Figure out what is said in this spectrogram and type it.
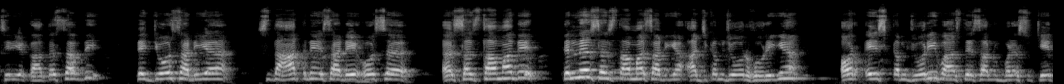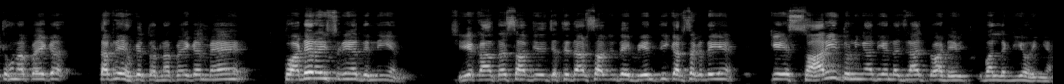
ਸ੍ਰੀ ਅਕਾਲ ਤਖਤ ਸਾਹਿਬ ਦੀ ਤੇ ਜੋ ਸਾਡੀਆਂ ਸਿਧਾਂਤ ਨੇ ਸਾਡੇ ਉਸ ਸੰਸਥਾਵਾਂ ਦੇ, ਤਿੰਨੇ ਸੰਸਥਾਵਾਂ ਸਾਡੀਆਂ ਅੱਜ ਕਮਜ਼ੋਰ ਹੋ ਰਹੀਆਂ ਔਰ ਇਸ ਕਮਜ਼ੋਰੀ ਵਾਸਤੇ ਸਾਨੂੰ ਬੜਾ ਸੁਚੇਤ ਹੋਣਾ ਪਏਗਾ। ਤਗੜੇ ਹੋ ਕੇ ਤੁਰਨਾ ਪਏਗਾ। ਮੈਂ ਤੁਹਾਡੇ ਰਾਹੀਂ ਸੁਨੇਹਾ ਦਿੰਨੀ ਹਾਂ ਸ਼੍ਰੀ ਅਕਾਲ ਤਖਤ ਸਾਹਿਬ ਜੀ ਦੇ ਜਥੇਦਾਰ ਸਾਹਿਬ ਜੀ ਤੇ ਬੇਨਤੀ ਕਰ ਸਕਦੇ ਹਾਂ ਕਿ ਸਾਰੀ ਦੁਨੀਆ ਦੀਆਂ ਨਜ਼ਰਾਂ ਤੁਹਾਡੇ ਵੱਲ ਲੱਗੀਆਂ ਹੋਈਆਂ।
